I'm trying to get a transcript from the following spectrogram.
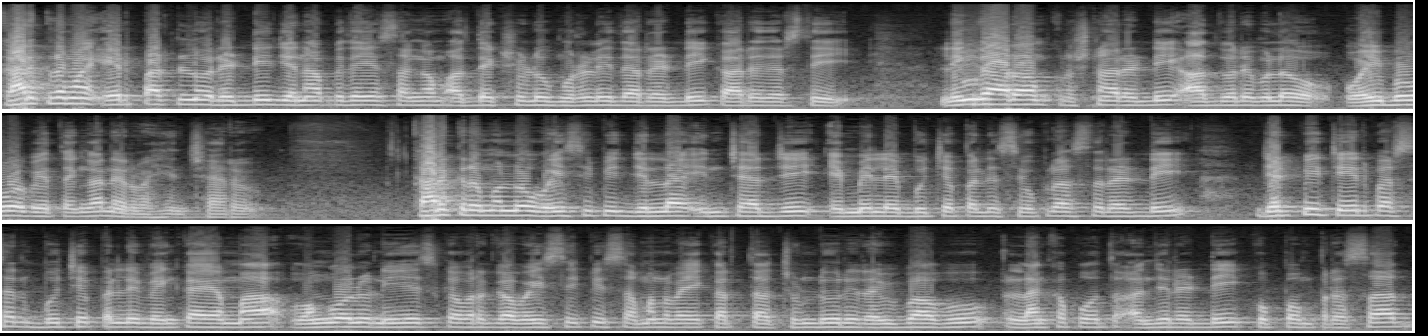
కార్యక్రమ ఏర్పాట్లను రెడ్డి జనాభ్యుదయ సంఘం అధ్యక్షుడు మురళీధర్ రెడ్డి కార్యదర్శి లింగారాం కృష్ణారెడ్డి ఆధ్వర్యంలో వైభవపేతంగా నిర్వహించారు. కార్యక్రమంలో వైసీపీ జిల్లా incharge MLA Buchepalli Sivaprasad Reddy ZP chairperson Buchepalli Venkayamma Ongole నియోజకవర్గ వైసీపీ సమన్వయకర్త చుండూరి రవిబాబు లంకపోతు అంజిరెడ్డి కుప్పం ప్రసాద్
